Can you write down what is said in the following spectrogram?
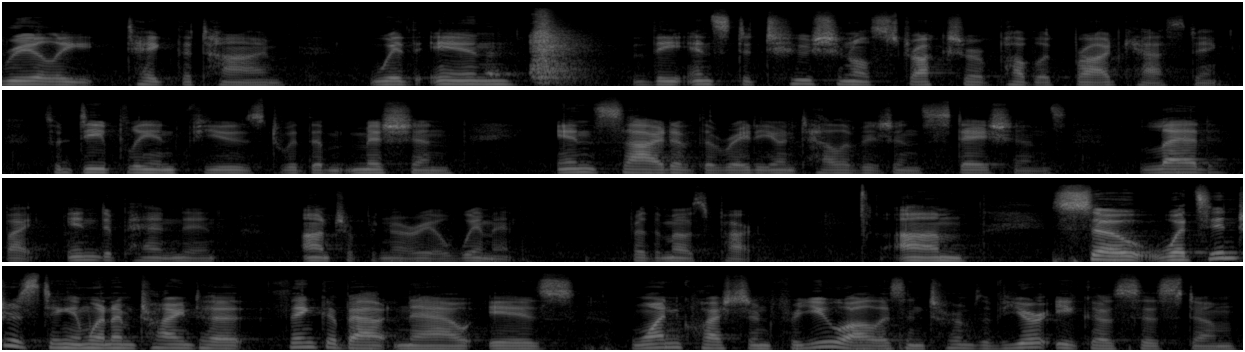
really take the time within the institutional structure of public broadcasting, so deeply infused with the mission inside of the radio and television stations, led by independent entrepreneurial women for the most part. Um, so what's interesting and what I'm trying to think about now is one question for you all is in terms of your ecosystem,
